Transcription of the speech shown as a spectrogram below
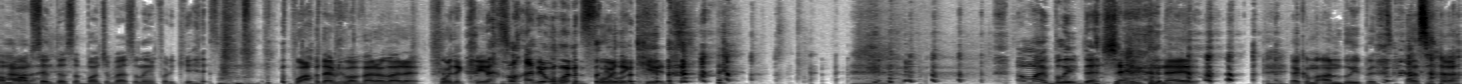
My mom sent us a bunch of Vaseline for the kids. Wow, här blir bara värre och värre. For the kids. That's why I didn't want to say For the kids. I might bleep that shit. Nej, jag kommer unbleep it. Alltså,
